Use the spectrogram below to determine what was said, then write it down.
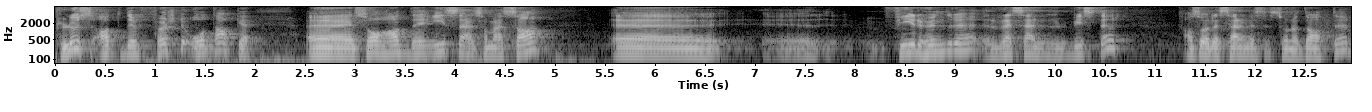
Pluss at det første åtaket Eh, så hadde Israel, som jeg sa, eh, 400 reservister, altså reservesoldater,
